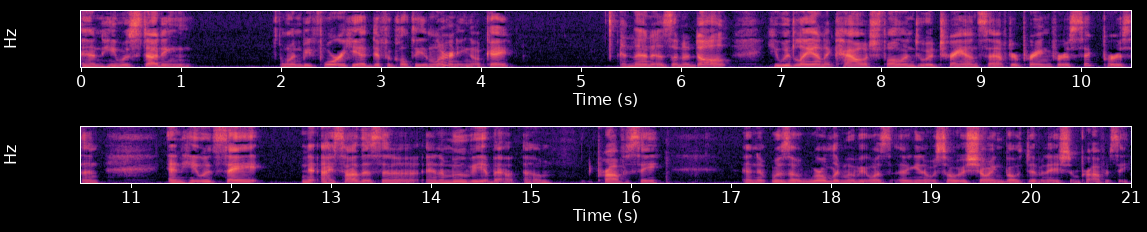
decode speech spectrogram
and he was studying when before he had difficulty in learning, okay? And then as an adult, he would lay on a couch, fall into a trance after praying for a sick person, and he would say, I saw this in a, in a movie about um, prophecy, and it was a worldly movie, it was, uh, you know, so it was showing both divination and prophecy.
